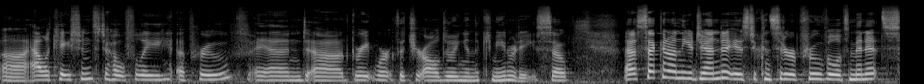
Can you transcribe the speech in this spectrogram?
uh, allocations to hopefully approve, and uh, great work that you're all doing in the community. So, uh, second on the agenda is to consider approval of minutes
